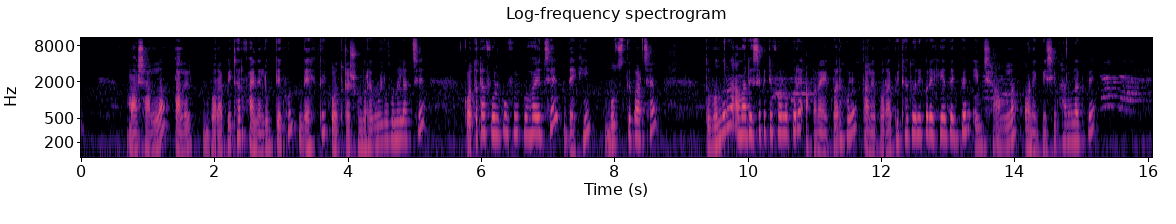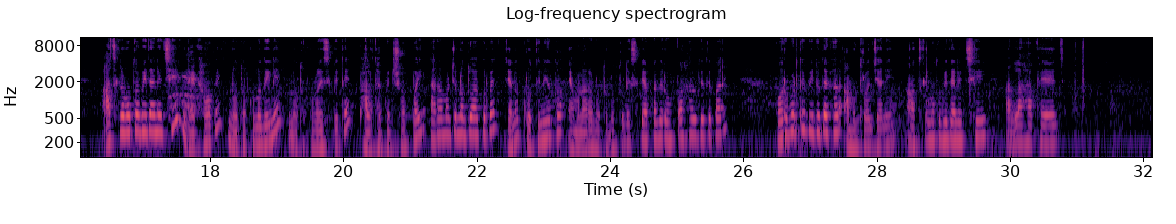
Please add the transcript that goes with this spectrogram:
মাশাল্লাহ তালের বড়া পিঠার ফাইনাল লুক দেখুন। দেখতে কতটা সুন্দর এবং লোভনীয় লাগছে। কতটা ফুলকো ফুলকো হয়েছে দেখি বুঝতে পারছেন। তো বন্ধুরা, আমার রেসিপিটি ফলো করে আপনারা একবার হলো তালে পরা পিঠা তৈরি করে খেয়ে দেখবেন। ইনশাআল্লাহ অনেক বেশি ভালো লাগবে। আজকের মতো বিদায় নিচ্ছি। দেখা হবে নতুন কোনো দিনে, নতুন কোনো রেসিপিতে ভালো থাকবেন সবাই আর আমার জন্য দোয়া করবেন যেন প্রতিনিয়ত এমন আরও নতুন নতুন রেসিপি আপনাদের উপহার দিতে পারি। পরবর্তী ভিডিও দেখার আমন্ত্রণ জানিয়ে আজকের মতো বিদায় নিচ্ছি। আল্লাহ হাফেজ।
